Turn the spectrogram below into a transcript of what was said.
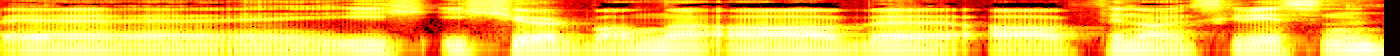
eh, i, i kjølvannet av, eh, av finanskrisen.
